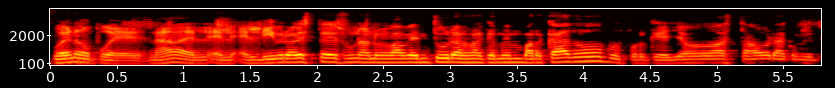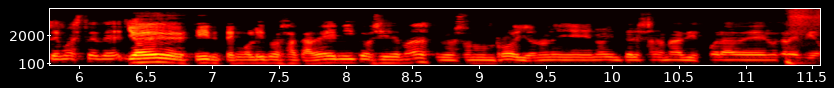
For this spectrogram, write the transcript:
Bueno, pues nada, el, libro este es una nueva aventura en la que me he embarcado, pues porque yo hasta ahora con el tema este de... Yo he de decir, tengo libros académicos y demás, pero son un rollo, no le, no le interesan a nadie fuera del gremio.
